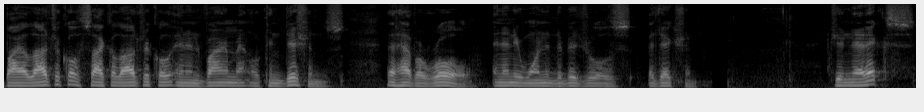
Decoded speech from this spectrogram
biological, psychological, and environmental conditions that have a role in any one individual's addiction. Genetics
